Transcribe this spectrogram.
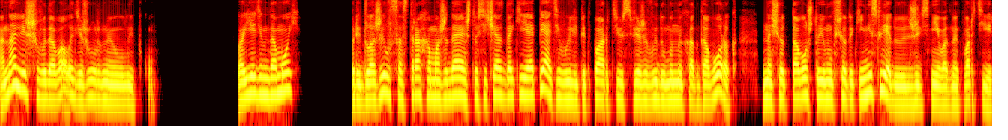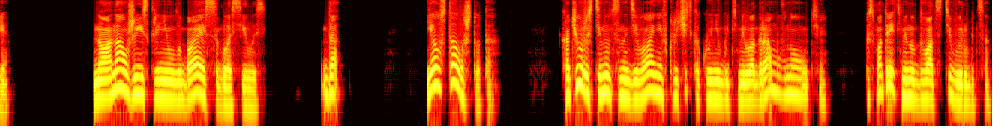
Она лишь выдавала дежурную улыбку. «Поедем домой?» Предложил со страхом, ожидая, что сейчас Даки опять вылепит партию свежевыдуманных отговорок насчет того, что ему все-таки не следует жить с ней в одной квартире. Но она, уже искренне улыбаясь, согласилась. «Да, я устала что-то. Хочу растянуться на диване, включить какую-нибудь мелодраму в ноуте, посмотреть минут двадцать и вырубиться».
